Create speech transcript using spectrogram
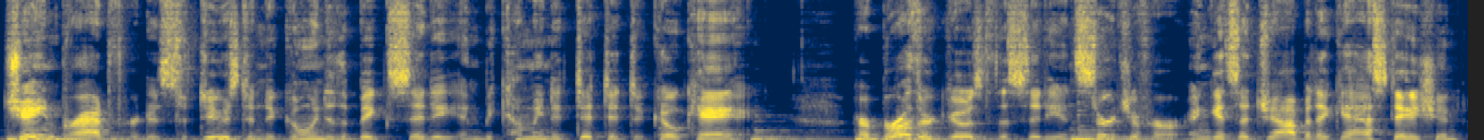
Jane Bradford is seduced into going to the big city and becoming addicted to cocaine. Her brother goes to the city in search of her and gets a job at a gas station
